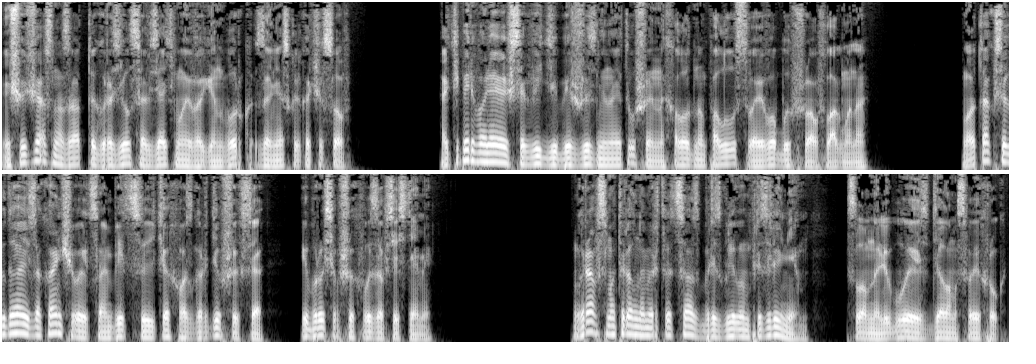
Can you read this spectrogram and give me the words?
Еще час назад ты грозился взять мой Вагенбург за несколько часов, а теперь валяешься в виде безжизненной туши на холодном полу своего бывшего флагмана. Вот так всегда и заканчиваются амбиции тех возгордившихся и бросивших вызов системе. Граф смотрел на мертвеца с брезгливым презрением, словно любуясь делом своих рук.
